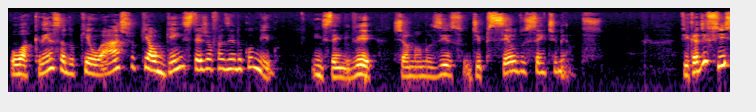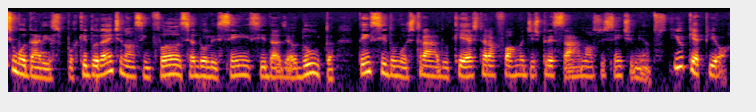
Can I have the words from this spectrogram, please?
ou a crença do que eu acho que alguém esteja fazendo comigo. Em CNV, chamamos isso de pseudo-sentimentos. Fica difícil mudar isso, porque durante nossa infância, adolescência e idade adulta tem sido mostrado que esta era a forma de expressar nossos sentimentos. E o que é pior,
